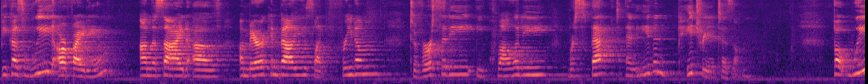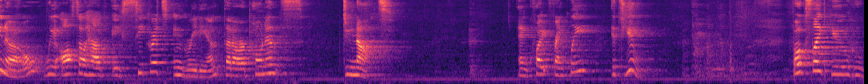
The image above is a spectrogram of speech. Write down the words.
because we are fighting on the side of American values like freedom, diversity, equality, respect, and even patriotism. But we know we also have a secret ingredient that our opponents do not. And quite frankly, it's you. Folks like you who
